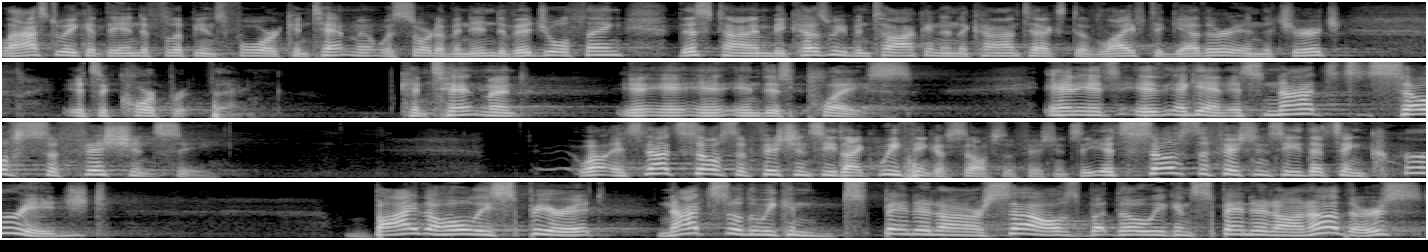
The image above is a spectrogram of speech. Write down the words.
Last week at the end of Philippians 4, contentment was sort of an individual thing. This time, because we've been talking in the context of life together in the church, it's a corporate thing. Contentment in, in, in this place. And it's, it, again, it's not self sufficiency. Well, it's not self sufficiency like we think of self sufficiency. It's self sufficiency that's encouraged by the Holy Spirit not so that we can spend it on ourselves, but though we can spend it on others.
